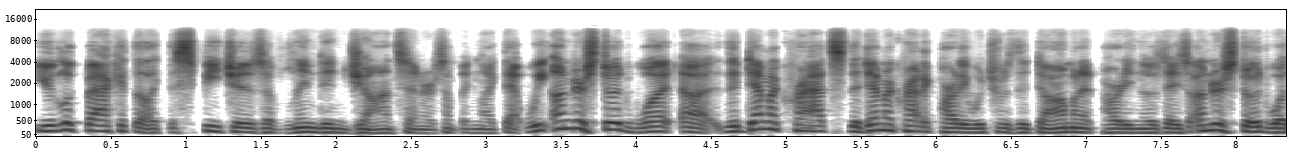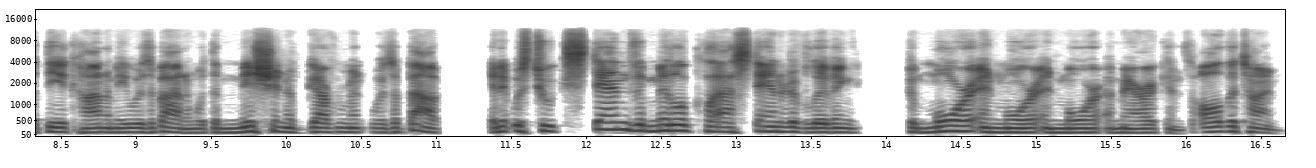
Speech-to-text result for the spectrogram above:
you look back at the like the speeches of Lyndon Johnson or something like that. We understood what uh, the Democrats, the Democratic Party, which was the dominant party in those days, understood what the economy was about and what the mission of government was about, and it was to extend the middle class standard of living to more and more and more Americans all the time,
